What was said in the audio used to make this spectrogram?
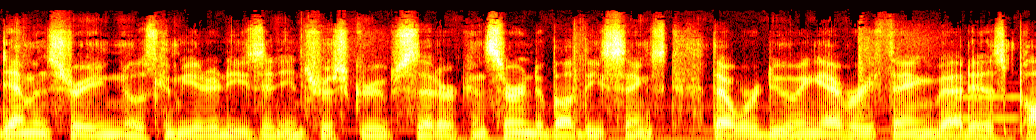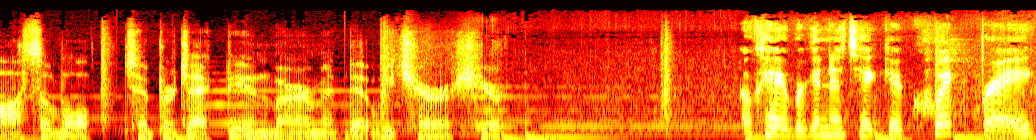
demonstrating those communities and interest groups that are concerned about these things that we're doing everything that is possible to protect the environment that we cherish here. Okay, we're going to take a quick break,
